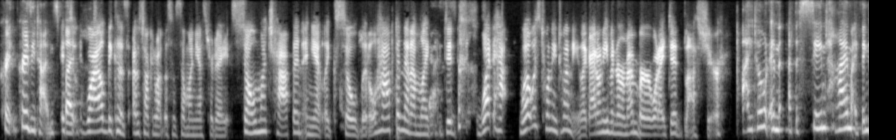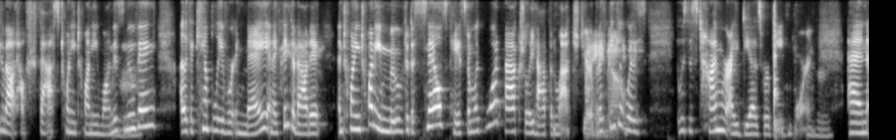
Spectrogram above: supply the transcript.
cra- crazy times. But it's wild because I was talking about this with someone yesterday. So much happened, and yet like so little happened that I'm like, yes. did what ha- what was 2020? Like I don't even remember what I did last year. I don't, and at the same time, I think about how fast 2021 mm-hmm. is moving. I like I can't believe we're in May, and I think about it, and 2020 moved at a snail's pace. I'm like, what actually happened last year? I but I know. think it was it was this time where ideas were being born, mm-hmm. and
